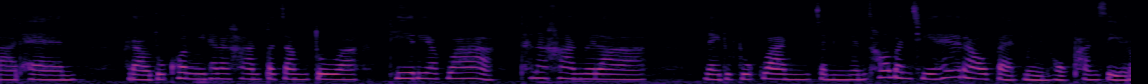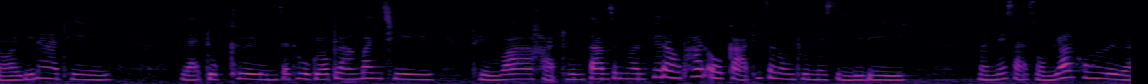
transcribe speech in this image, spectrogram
ลาแทน เราทุกคนมีธนาคารประจำตัว ที่เรียกว่า ธนาคารเวลา ในทุกๆวันจะมีเงินเข้าบัญชีให้เรา 86,400 วินาที และทุกคืนจะถูกลบล้างบัญชี ถือว่าขาดทุนตามจำนวนที่เราพลาดโอกาสที่จะลงทุนในสิ่งดีๆ มันไม่สะสมยอดคงเหลือ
